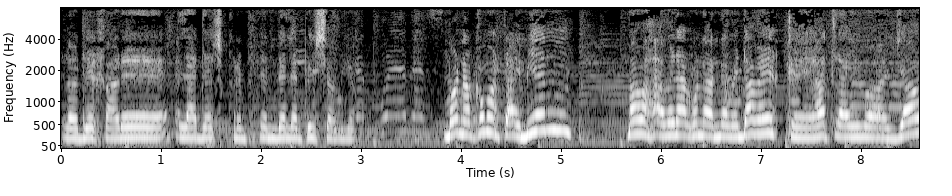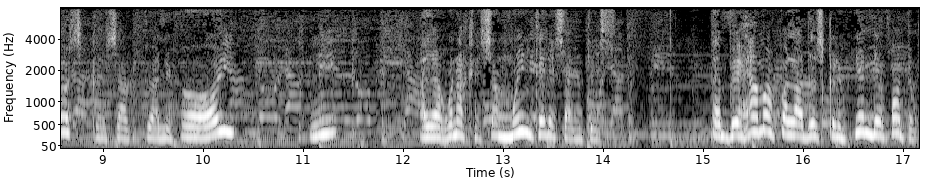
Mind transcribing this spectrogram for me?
Lo dejaré en la descripción del episodio. Bueno, ¿cómo estáis? ¿Bien? Vamos a ver algunas novedades que ha traído JAWS, que se actualizó hoy. Y hay algunas que son muy interesantes. Empezamos por la descripción de fotos.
